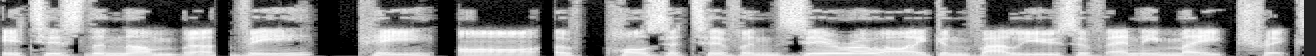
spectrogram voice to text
It is the number v P R of positive and zero eigenvalues of any matrix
